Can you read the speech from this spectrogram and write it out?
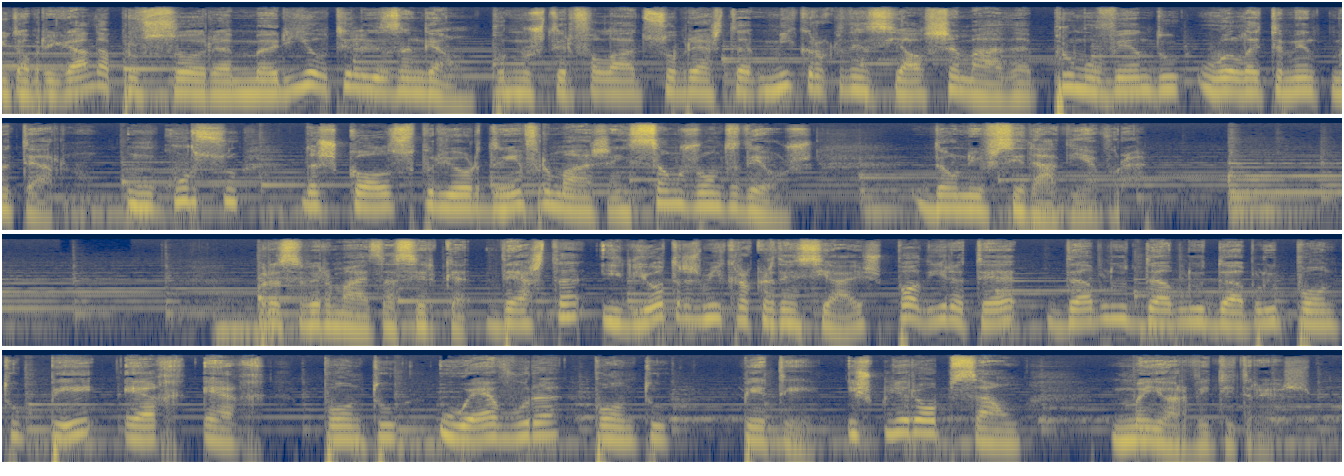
Muito obrigado à professora Maria Otília Zangão por nos ter falado sobre esta microcredencial chamada Promovendo o Aleitamento Materno, um curso da Escola Superior de Enfermagem São João de Deus, da Universidade de Évora. Para saber mais acerca desta e de outras microcredenciais, pode ir até www.pr.uevora.pt e escolher a opção Maior 23.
